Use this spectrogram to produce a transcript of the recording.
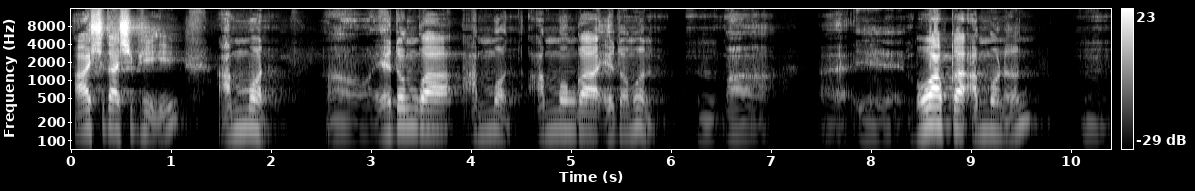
아시다시피 암몬, 어, 에돔과 암몬, 암몬과 에돔은 음, 아, 예, 모압과 암몬은 음,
